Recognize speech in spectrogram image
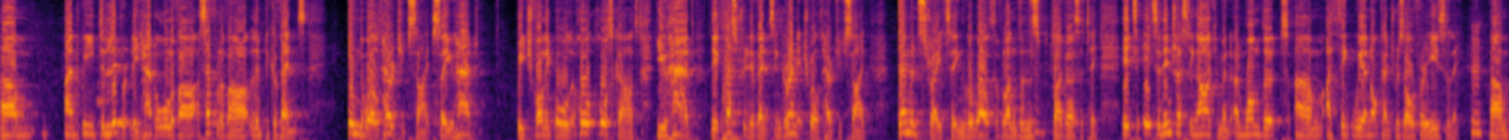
um, and we deliberately had all of our, several of our Olympic events in the World Heritage Site. So you had beach volleyball at Horse Guards, you had the equestrian events in Greenwich World Heritage Site, demonstrating the wealth of London's diversity. It's, it's an interesting argument and one that um, I think we are not going to resolve very easily. Um,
